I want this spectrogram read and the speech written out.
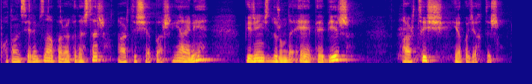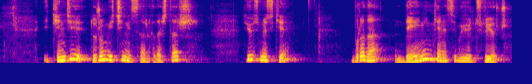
Potansiyelimiz ne yapar arkadaşlar? Artış yapar. Yani birinci durumda EP1 artış yapacaktır. İkinci durum için ise arkadaşlar diyorsunuz ki burada D'nin kendisi büyütülüyor.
